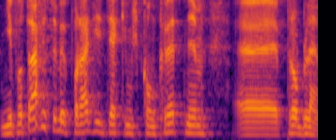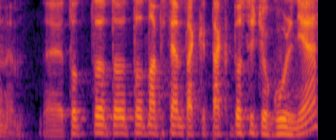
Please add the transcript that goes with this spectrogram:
nie potrafię sobie poradzić z jakimś konkretnym e, problemem. E, to, to, to, to napisałem tak, tak dosyć ogólnie,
